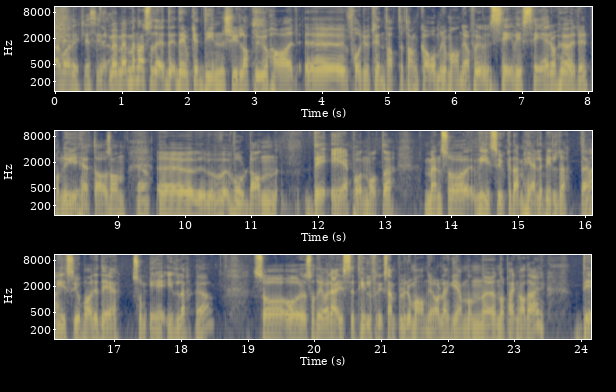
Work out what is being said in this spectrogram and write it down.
Jeg må virkelig si det. Men, men, men altså, det, det er jo ikke din skyld at du har uh, forutinntatte tanker om Romania. For vi ser og hører på nyheter og sånn Ja. eh, hvordan det er, på en måte. Men så viser jo ikke de hele bildet. De Nei. viser jo bare det som er ille. Ja. Så, og, så det å reise til f.eks. Romania og legge igjen noen, eh, noen penger der, det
